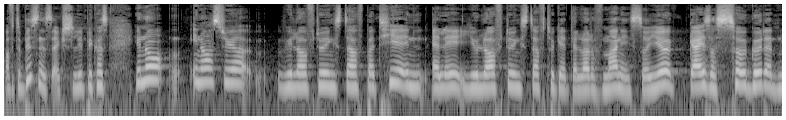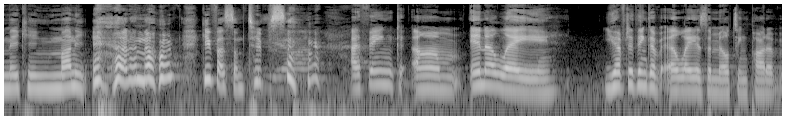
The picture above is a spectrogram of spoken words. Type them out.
of the business actually, because you know in Austria we love doing stuff, but here in LA you love doing stuff to get a lot of money. So you guys are so good at making money. I don't know. Give us some tips. Yeah. I think um, in LA you have to think of LA as a melting pot of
